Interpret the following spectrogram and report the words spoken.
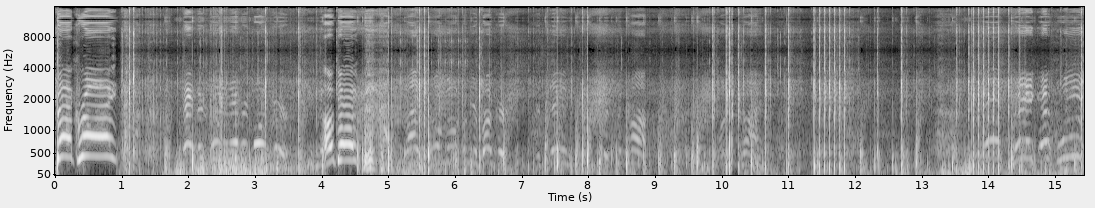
Back right! Hey, in every bunker. Okay. Guys, don't move from your bunker. Just stay in. Just pick them off. One at a time. Hey, take F1!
